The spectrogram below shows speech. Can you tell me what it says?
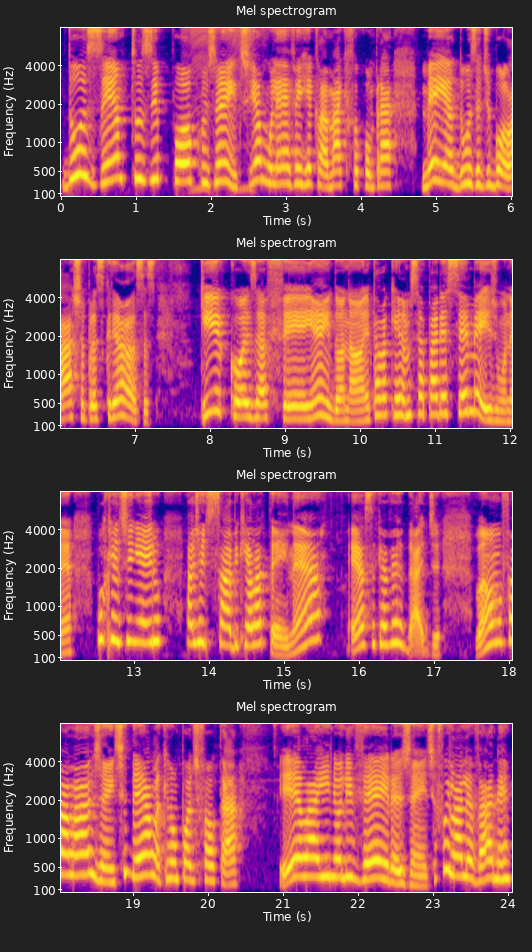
200 e pouco, gente. E a mulher vem reclamar que foi comprar meia dúzia de bolacha para as crianças. Que coisa feia, hein, dona Anne? Tava querendo se aparecer mesmo, né? Porque dinheiro a gente sabe que ela tem, né? Essa que é a verdade. Vamos falar, gente, dela, que não pode faltar Elaine Oliveira, gente. fui lá levar, né?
